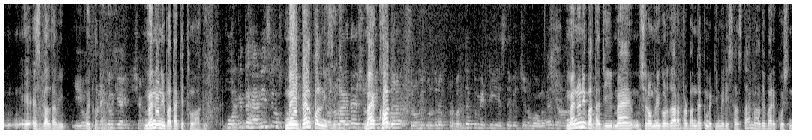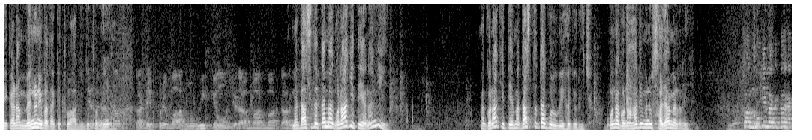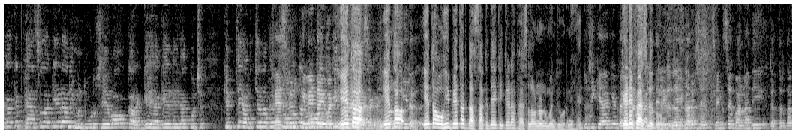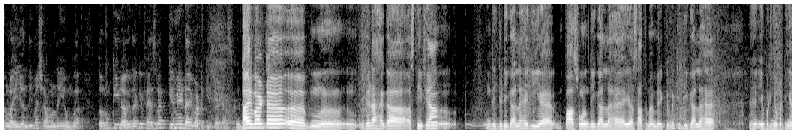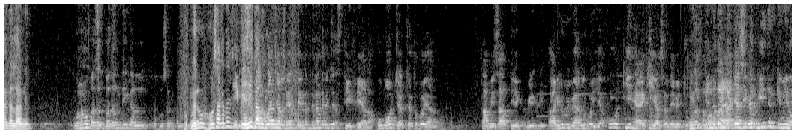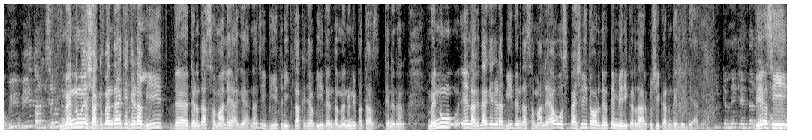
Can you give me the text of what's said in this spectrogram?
ਇਹ- ਇਸ ਗੱਲ ਦਾ ਵੀ ਕੋਈ ਪਤਾ ਨਹੀਂ। ਮੈਨੂੰ ਨਹੀਂ ਪਤਾ ਕਿੱਥੋਂ ਆ ਗਈ। ਹੋਰ ਕਿਤੇ ਹੈ ਨਹੀਂ ਸੀ ਉਸ ਨਹੀਂ ਬਿਲਕੁਲ ਨਹੀਂ ਸੀ। ਮੈਂ ਖੁਦ ਸ਼੍ਰੋਮਣੀ ਗੁਰਦੁਆਰਾ ਪ੍ਰਬੰਧਕ ਕਮੇਟੀ ਇਸ ਦੇ ਵਿੱਚ ਇਨਵੋਲਵ ਹੈ ਜਾਂ ਮੈਨੂੰ ਨਹੀਂ ਪਤਾ ਜੀ। ਮੈਂ ਸ਼੍ਰੋਮਣੀ ਗੁਰਦੁਆਰਾ ਪ੍ਰਬੰਧਕ ਕਮੇਟੀ ਮੇਰੀ ਸੰਸਥਾ ਹੈ, ਮੈਂ ਉਹਦੇ ਬਾਰੇ ਕੁਝ ਨਹੀਂ ਕਹਿਣਾ। ਮੈਨੂੰ ਨਹੀਂ ਪਤਾ ਕਿੱਥੋਂ ਆ ਗਈ ਕਿੱਥੋਂ ਨਹੀਂ ਆ। ਤੁਹਾਡੇ ਪਰਿਵਾਰ ਨੂੰ ਵੀ ਕਿਉਂ ਜਿਹੜਾ ਬਾਰ-ਬਾਰ ਟਾਰਗੇਟ ਮੈਂ ਦੱਸ ਦਿੱਤਾ ਮੈਂ ਗੁਨਾਹ ਕੀਤੇ ਆ ਨਾ ਜੀ। ਮੈਂ ਗੁਨਾਹ ਕੀਤੇ ਆ, ਮੈਂ ਦੱਸ ਦਿੱਤਾ ਗੁਰੂ ਦੀ ਹਜ਼ੂਰੀ 'ਚ। ਉਹਨਾਂ ਗੁਨਾਹਾਂ ਦੀ ਮੈਨੂੰ ਸਜ਼ਾ ਮਿਲ ਰਹੀ। ਤੁਹਾਨੂੰ ਕੀ ਲੱਗਦਾ ਹੈਗਾ ਕਿ ਫੈਸਲਾ ਕਿਹੜਾ ਨਹੀਂ? ਮਨਜ਼ੂਰ ਸੇਵਾ ਉਹ ਕਰ ਗਏ ਹੈਗੇ ਨੇ ਜਾਂ ਕੁਝ ਕਿੱਥੇ ਅੜਚਣ ਆ ਫਿਰ ਫੈਸਲੇ ਨੂੰ ਕਿਵੇਂ divert ਕੀਤੀ ਇਹ ਤਾਂ? ਇਹ ਤਾਂ? ਇਹ ਤਾਂ ਉਹੀ ਬਿਹਤਰ ਦੱਸ ਸਕਦੇ ਆ ਕਿ ਕਿਹੜਾ ਫੈਸਲਾ ਉਹਨਾਂ ਨੂੰ ਮਨਜ਼ੂਰ ਨਹੀਂ ਹੈ ਤੁਸੀਂ ਕਿਹਾ ਕਿ ਕਿਹੜੇ ਫੈਸਲੇ ਤੋਂ? ਜੇਕਰ ਸਿੰਘ- ਸਿੰਘ ਸਾਹਿਬਾਨਾਂ ਦੀ ਇਕੱਤਰਤਾ ਬੁਲਾਈ ਜਾਂਦੀ ਮੈਂ ਸ਼ਾਮਲ ਨਹੀਂ ਹੋਊਂਗਾ ਤੁਹਾਨੂੰ ਕੀ ਲੱਗਦਾ ਕਿ ਫੈਸਲਾ ਕਿਵੇਂ ਡਾਇਵਰਟ ਕੀਤਾ ਜਾ ਸਕਦਾ ਅ, ਮ, ਜਿਹੜਾ ਹੈਗਾ ਅਸਤੀਫਿਆਂ ਦੀ ਜਿਹੜੀ ਗੱਲ ਹੈਗੀ ਹੈ ਪਾਸ ਹੋਣ ਦੀ ਗੱਲ ਹੈ ਜਾਂ ਸੱਤ ਮੈਂਬਰੀ ਕਮੇਟੀ ਦੀ ਗੱਲ ਹੈ ਇਹ ਇਹ ਬੜੀਆਂ ਵੱਡੀਆਂ ਗੱਲਾਂ ਨੇ ਉਹਨਾਂ ਨੂੰ ਬਦਲ ਬਦਲਣ ਦੀ ਗੱਲ ਹੋ ਸਕਦੀ ਹੈ। ਮੈਨੂੰ ਹੋ ਸਕਦਾ ਜੀ ਇਹੀ ਗੱਲ ਹੋਈ ਚੱਲ ਰਿਹਾ ਤਿੰਨ ਦਿਨਾਂ ਦੇ ਵਿੱਚ ਅਸਤੀਫੇ ਵਾਲਾ ਉਹ ਬਹੁਤ ਚਰਚਿਤ ਹੋਇਆ। ਧਾਮੀ ਸਾਹਿਬ ਦੀ ਇੱਕ ਆਡੀਓ ਵੀ ਵਾਇਰਲ ਹੋਈ ਆ। ਉਹ ਕੀ ਹੈ ਕੀ ਅਸਲ ਦੇ ਵਿੱਚ? ਉਹਦਾ ਸਮਾਂ ਵਧਾਇਆ ਗਿਆ ਸੀ ਫਿਰ? 20 ਦਿਨ ਕਿਵੇਂ ਹੋ ਗਏ? ਮੈਨੂੰ ਇਹ ਸ਼ੱਕ ਪੈਂਦਾ ਹੈ ਕਿ ਜਿਹੜਾ 20 ਦ- ਦਿਨ ਦਾ ਸਮਾਂ ਲਿਆ ਗਿਆ ਨਾ ਜੀ 20 ਤਰੀਕ ਤੱਕ ਜਾਂ 20 ਦਿਨ ਦਾ ਮੈਨੂੰ ਨਹੀਂ ਪਤਾ ਕਿੰਨੇ ਦਿਨ। ਮੈਨੂੰ ਇਹ ਲੱਗਦਾ ਹੈ ਕਿ ਜਿਹੜਾ 20 ਦਿਨ ਦਾ ਸਮਾਂ ਲਿਆ ਉਹ ਸਪੈਸ਼ਲੀ ਤੌਰ ਦੇ ਉੱਤੇ ਮੇਰੀ ਕਿਰਦਾਰਕੁਸ਼ੀ ਕਰਨ ਦੇ ਲਈ ਲਿਆ ਗਿਆ। ਵੀ ਅਸੀਂ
